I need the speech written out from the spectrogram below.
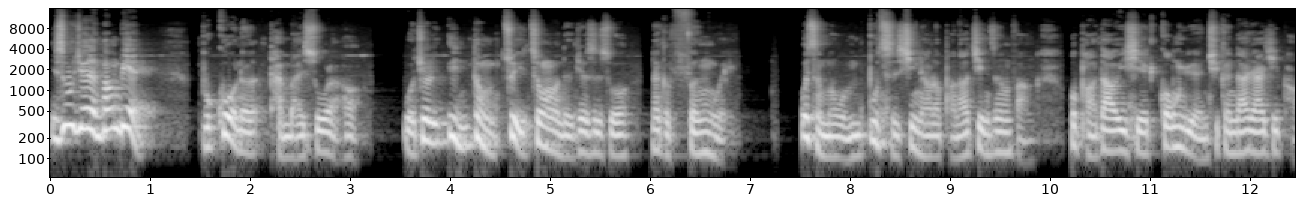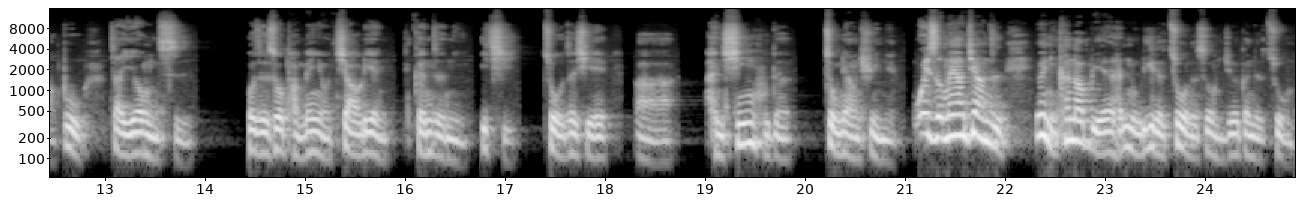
你是不是觉得很方便？不过呢，坦白说了哈，我觉得运动最重要的就是说那个氛围。为什么我们不辞辛劳的跑到健身房，或跑到一些公园去跟大家一起跑步，在游泳池，或者说旁边有教练跟着你一起做这些呃很辛苦的重量训练？为什么要这样子？因为你看到别人很努力的做的时候，你就会跟着做嘛，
